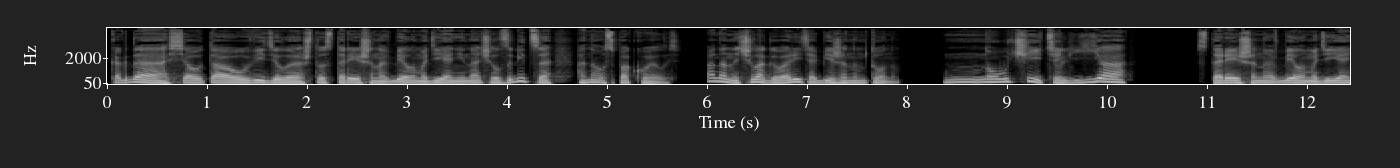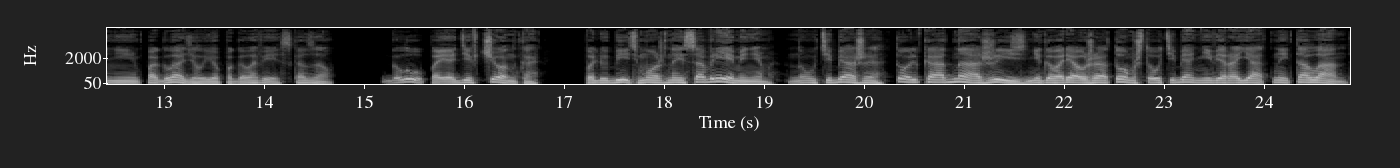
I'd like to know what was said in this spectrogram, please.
Когда Сяо Тао увидела, что старейшина в белом одеянии начал злиться, она успокоилась. Она начала говорить обиженным тоном. «Но, учитель, я...» Старейшина в белом одеянии погладил ее по голове и сказал. «Глупая девчонка, полюбить можно и со временем, но у тебя же только одна жизнь, не говоря уже о том, что у тебя невероятный талант.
